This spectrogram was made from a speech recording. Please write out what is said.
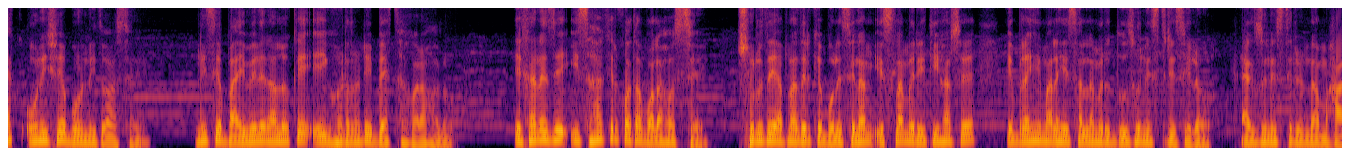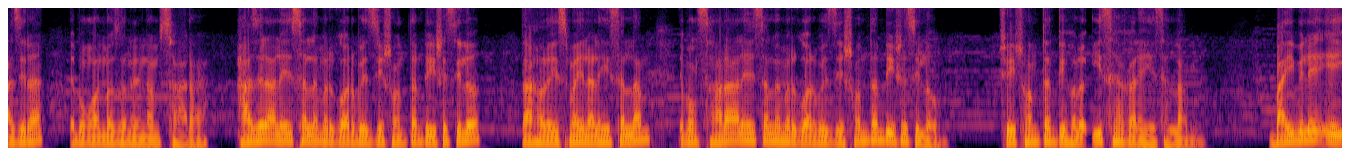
এক উনিশে বর্ণিত আছে। নিচে বাইবেলের আলোকে এই ঘটনাটি ব্যাখ্যা করা হলো। এখানে যে ইসহাকের কথা বলা হচ্ছে শুরুতেই আপনাদেরকে বলেছিলাম, ইসলামের ইতিহাসে ইব্রাহিম আলহি সাল্লামের দুজন স্ত্রী ছিল। একজন স্ত্রীর নাম হাজেরা এবং অন্যজনের নাম সারা। হাজেরা আলহি সাল্লামের গর্ভে যে সন্তানটি এসেছিল, তা হলো ইসমাইল আলহি সাল্লাম এবং সারা আলহি সাল্লামের গর্ভে যে সন্তানটি এসেছিল, সেই সন্তানটি হলো ইসহাক আলহি সাল্লাম বাইবেলে এই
